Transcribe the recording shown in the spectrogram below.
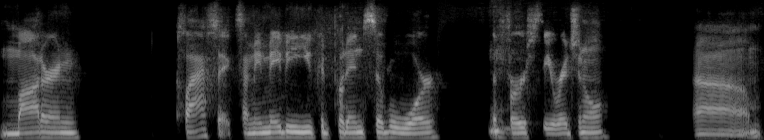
modern classics. I mean, maybe you could put in Civil War, the Mhm. first, the original. Um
